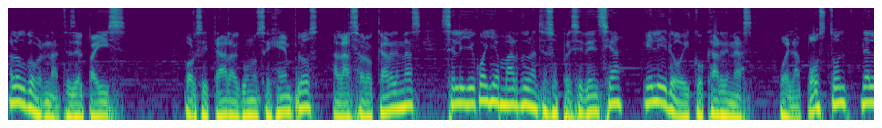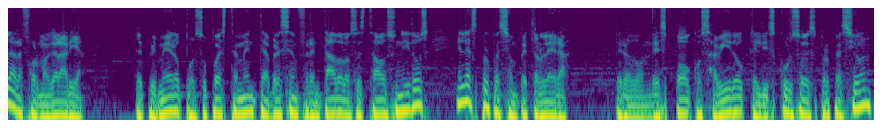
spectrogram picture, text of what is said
a los gobernantes del país. Por citar algunos ejemplos, a Lázaro Cárdenas se le llegó a llamar durante su presidencia el heroico Cárdenas o el apóstol de la reforma agraria. El primero por supuestamente haberse enfrentado a los Estados Unidos en la expropiación petrolera, pero donde es poco sabido que el discurso de expropiación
